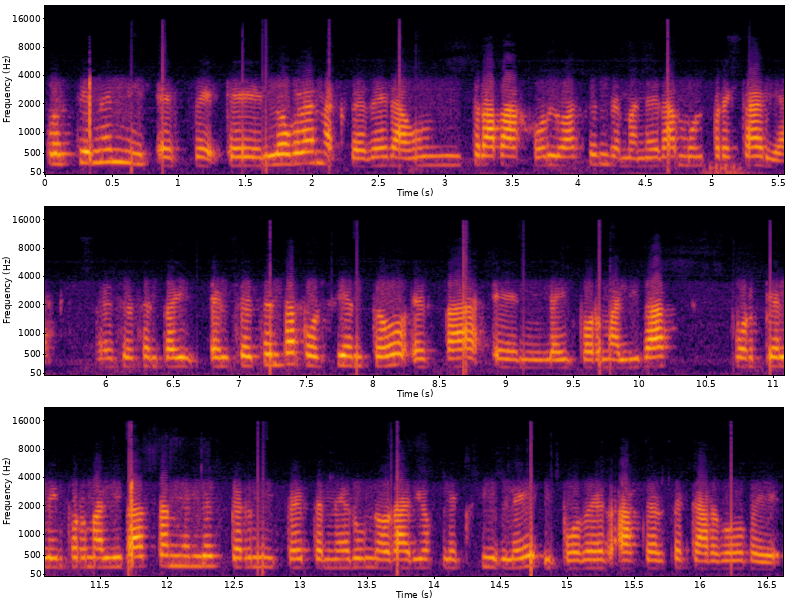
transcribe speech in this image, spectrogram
pues tienen este que logran acceder a un trabajo lo hacen de manera muy precaria el 60 el 60% está en la informalidad porque la informalidad también les permite tener un horario flexible y poder hacerse cargo de,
